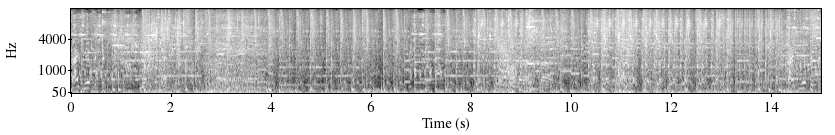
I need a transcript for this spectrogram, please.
Magnificent. Magnificent.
